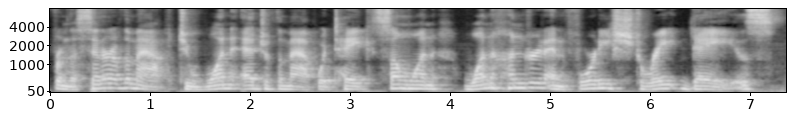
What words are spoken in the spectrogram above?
from the center of the map to one edge of the map would take someone 140 straight days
